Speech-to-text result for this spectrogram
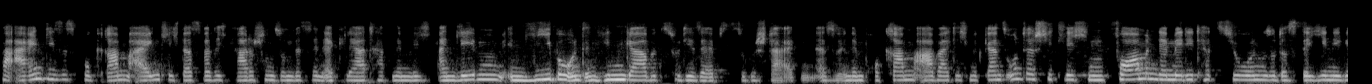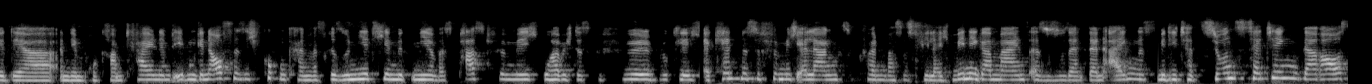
vereint dieses Programm eigentlich das, was ich gerade schon so ein bisschen erklärt habe, nämlich ein Leben in Liebe und in Hingabe zu dir selbst zu gestalten. Also in dem Programm arbeite ich mit ganz unterschiedlichen Formen der Meditation, sodass derjenige, der an dem Programm teilnimmt, eben genau für sich gucken kann, was resoniert hier mit mir, was passt für mich, wo habe ich das Gefühl, wirklich Erkenntnisse für mich erlangen zu können, was ist vielleicht weniger meins, also so dein, dein eigenes Meditationssetting daraus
